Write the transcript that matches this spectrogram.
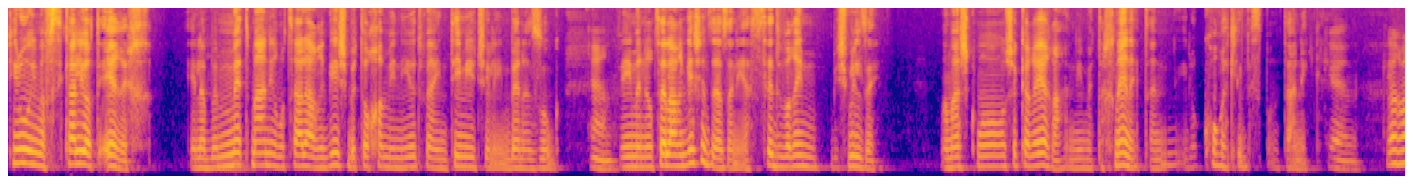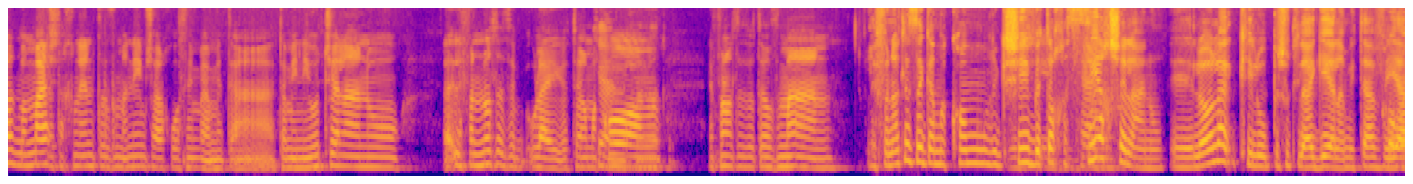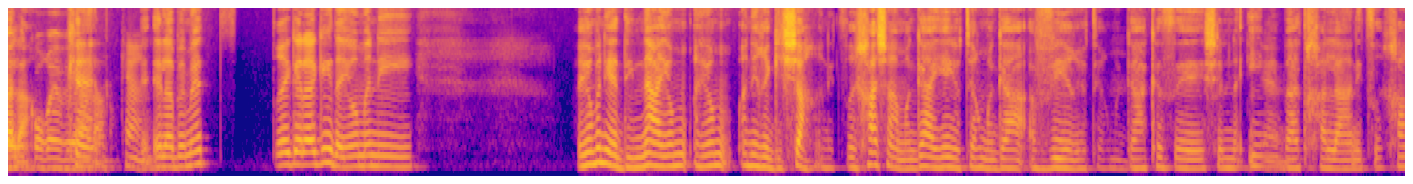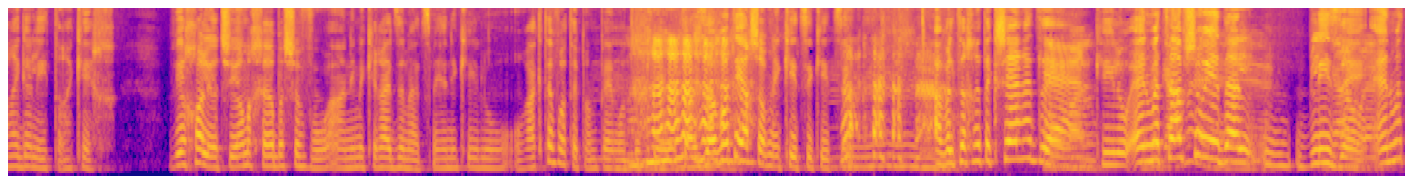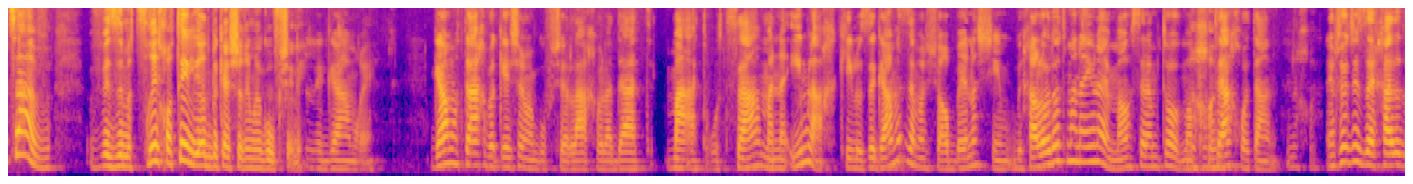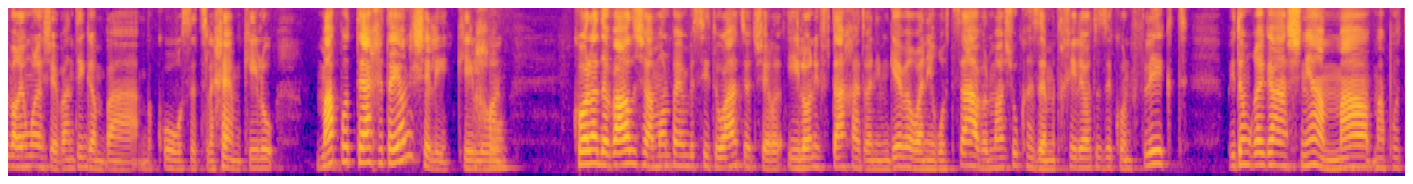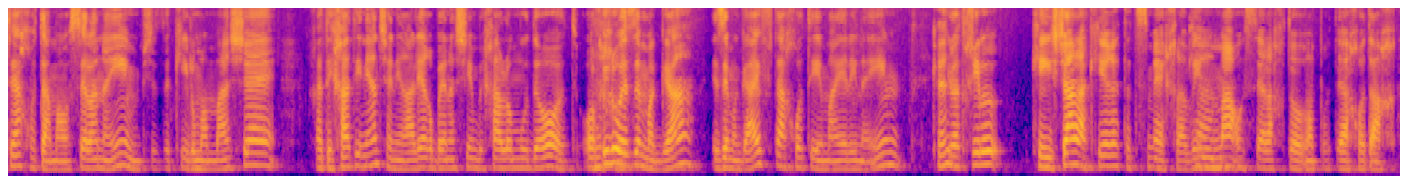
כאילו היא מפסיקה להיות ערך, אלא באמת מה אני רוצה להרגיש בתוך המיניות והאינטימיות שלי עם בן הזוג. כן. ואם אני רוצה להרגיש את זה, אז אני אעשה דברים בשביל זה. ממש כמו שקריירה, אני מתכננת, אני, היא לא קורית לי בספונטני. כן. כי עוד מעט ממש לתכנן את הזמנים שאנחנו עושים בהם את, ה, את המיניות שלנו, לפנות לזה אולי יותר מקום, לפנות. לפנות לזה יותר זמן. לפנות לזה גם מקום רגשי רגשי, בתוך כן. השיח שלנו. אה, לא כאילו פשוט להגיע למיטה ויאללה. זה קורה כן. ויאללה. כן. אלא באמת, רגע להגיד, היום אני... היום אני עדינה, היום, היום אני רגישה. אני צריכה שהמגע יהיה יותר מגע אוויר, יותר מגע כזה של נעים כן. בהתחלה, אני צריכה רגע להתרכך. ויכול להיות שיום אחר בשבוע, אני מכירה את זה מעצמי, אני כאילו, רק תבוא תפמפם אותי, כאילו, תעזוב אותי עכשיו מקיצי קיצי. אבל צריך לתקשר את זה. כן. כאילו, אין מצב שהוא ידע בלי זה. אין מצב. וזה מצריך אותי להיות בקשר עם הגוף שלי. לגמרי. גם אותך בקשר עם הגוף שלך, ולדעת מה את רוצה, מה נעים לך. כאילו, זה גם איזה משהו שהרבה נשים בכלל לא יודעות מה נעים להם, מה עושה להם טוב, מה נכון. פותח אותן. נכון. אני חושבת שזה אחד הדברים אולי שהבנתי גם בקורס אצלכם, כאילו, מה פותח את היוני שלי? כאילו, נכון. כל הדבר הזה שהמון פעמים בסיטואציות שהיא לא נפתחת ואני עם גבר ואני רוצה, אבל משהו כזה מתחיל להיות איזה קונפליקט, פתאום רגע, שנייה, מה, מה פותח אותה, מה עושה לה נעים? שזה כאילו ממש אה, חתיכת עניין שנראה לי הרבה נשים בכלל לא מודעות. או אפילו איזה מגע, איזה מגע יפתח אותי, מה יהיה לי נעים. כן. כאילו להתחיל כאישה להכיר את עצמך, להבין כן. מה עושה לך טוב, מה פותח אותך.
